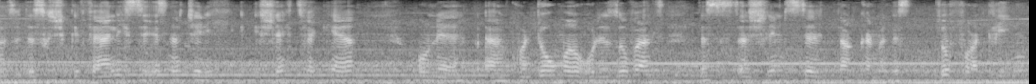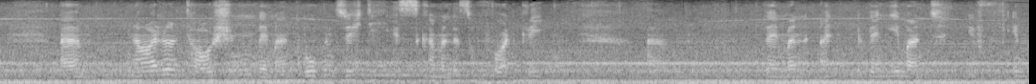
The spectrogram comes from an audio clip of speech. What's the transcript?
Also das Gefährlichste ist natürlich Geschlechtsverkehr ohne äh, Kondome oder sowas. Das ist das Schlimmste, da kann man das sofort kriegen. Ähm, Nadeln tauschen, wenn man drogensüchtig ist, kann man das sofort kriegen. Ähm, wenn, man ein, wenn jemand in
